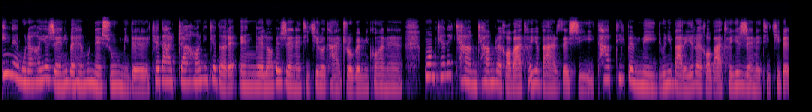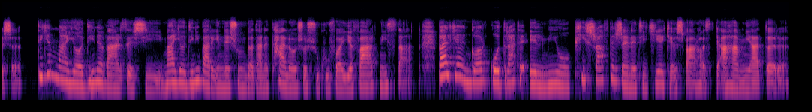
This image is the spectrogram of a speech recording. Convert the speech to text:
این نمونه های ژنی به همون نشون میده که در جهانی که داره انقلاب ژنتیکی رو تجربه می‌کنه ممکنه کم کم رقابت های ورزشی تبدیل به می‌دونی برای رقابت های ژنتیکی بشه. دیگه میادین ورزشی میادینی برای نشون دادن تلاش و شکوفایی فرد نیستن بلکه انگار قدرت علمی و پیشرفت ژنتیکی کشورهاست که اهمیت داره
